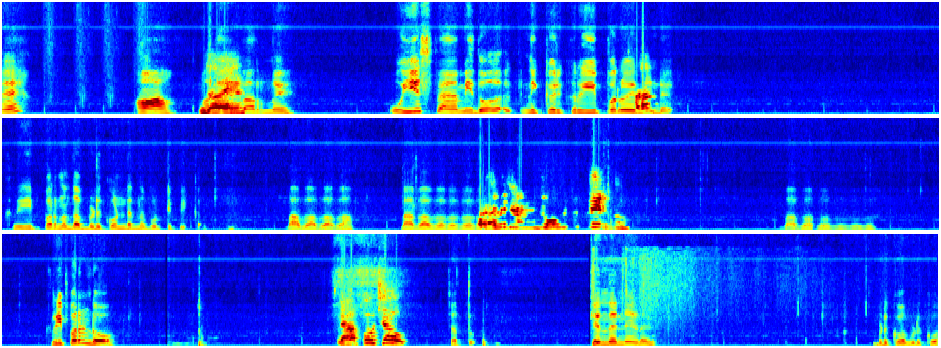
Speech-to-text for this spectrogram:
ഏഹ് ഏ? ആ അതാ ഞാൻ പറഞ്ഞേ ഉയ്യ് സ്പാം ചെയ്തോ നിക്കൊരു ക്രീപ്പർ വരുന്നുണ്ട് ക്രീപ്പറിനെ ദബെടുക്കൊണ്ടെന്ന് പൊട്ടിപ്പിക്കാം ബാബാ ബാബാ ബാബാ ബാബാ ബാബാ ബാബാ ക്രീപ്പർ ഉണ്ടോ ചത്തു തന്നെയാണ് ഇവിടുക്കോ ഇവിടുക്കോ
